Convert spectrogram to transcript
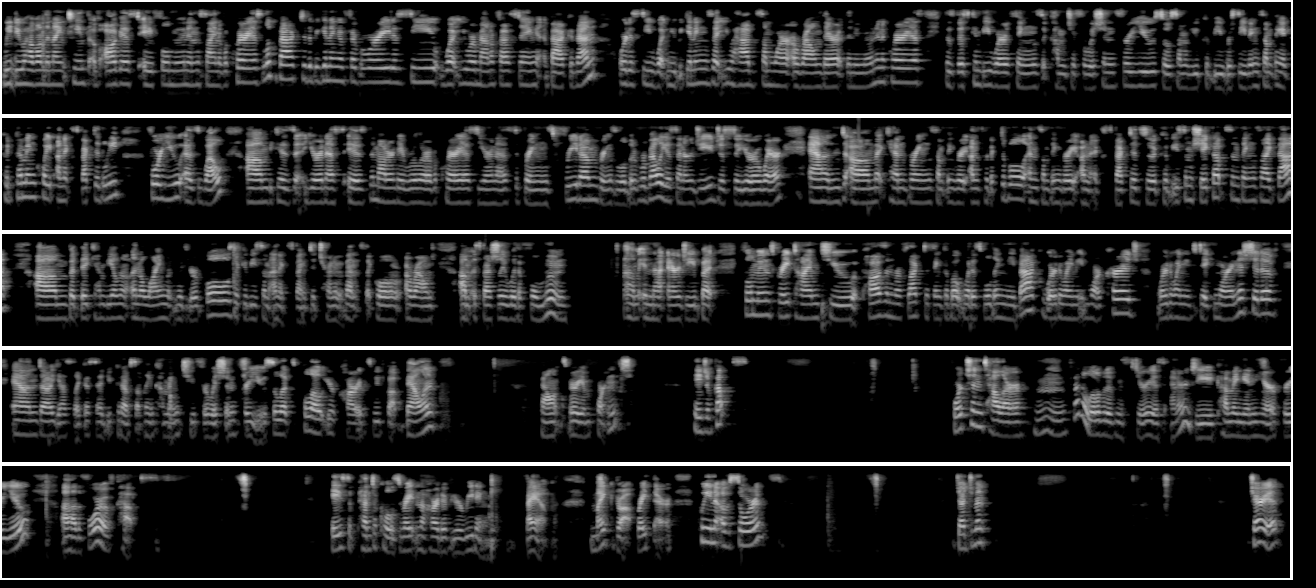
We do have on the 19th of August a full moon in the sign of Aquarius. Look back to the beginning of February to see what you were manifesting back then or to see what new beginnings that you had somewhere around there at the new moon in Aquarius, because this can be where things come to fruition for you. So some of you could be receiving something. It could come in quite unexpectedly for you as well, um, because Uranus is the modern day ruler of Aquarius. Uranus brings freedom, brings a little bit of rebellious energy, just so you're aware, and um, can bring something very unpredictable and something very unexpected. So it could be some shakeups and things like that, um, but they can be in, in, alignment with your goals. There could be some unexpected turn of events that go around, um, especially with a full moon um, in that energy. But Full moon's great time to pause and reflect, to think about what is holding me back. Where do I need more courage? Where do I need to take more initiative? And uh, yes, like I said, you could have something coming to fruition for you. So let's pull out your cards. We've got balance. Balance, very important. Page of Cups. Fortune teller. Hmm, got a little bit of mysterious energy coming in here for you. Uh, the Four of Cups. Ace of Pentacles right in the heart of your reading. Bam. Mic drop right there. Queen of Swords. Judgment. Chariot.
